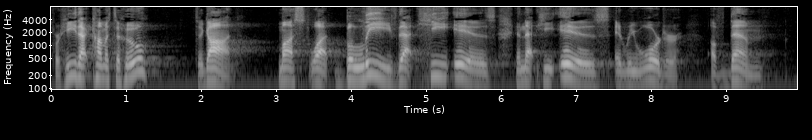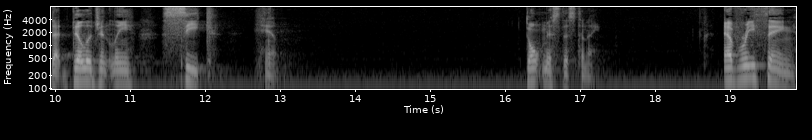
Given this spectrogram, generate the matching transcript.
For he that cometh to who? To God must what? Believe that he is and that he is a rewarder of them that diligently seek him. Don't miss this tonight. Everything,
